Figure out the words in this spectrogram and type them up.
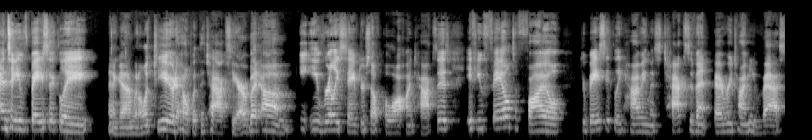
and so you've basically. And again, I'm going to look to you to help with the tax here, but um, you've really saved yourself a lot on taxes. If you fail to file you're basically having this tax event every time you vest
